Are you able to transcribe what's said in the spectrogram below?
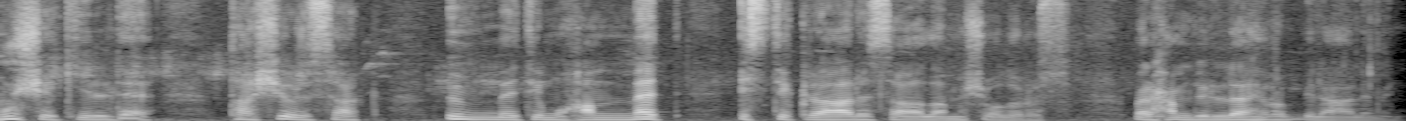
bu şekilde taşırsak ümmeti Muhammed istikrarı sağlamış oluruz. Velhamdülillahi Rabbil Alemin.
